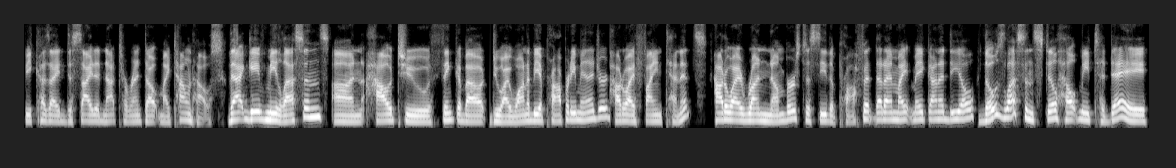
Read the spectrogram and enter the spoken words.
because I decided not to rent out my townhouse. That gave me lessons on how to think about do I want to be a property manager? How do I find tenants? How do I run numbers to see the profit that I might make on a deal? Those lessons still help me today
